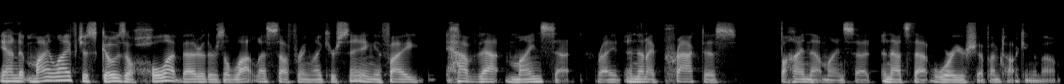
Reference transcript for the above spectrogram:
And my life just goes a whole lot better. There's a lot less suffering, like you're saying, if I have that mindset, right? And then I practice behind that mindset, and that's that warriorship I'm talking about.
